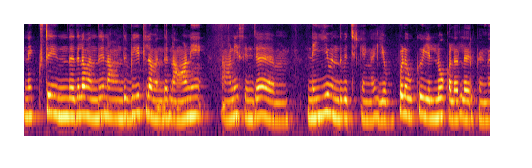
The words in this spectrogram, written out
நெக்ஸ்ட்டு இந்த இதில் வந்து நான் வந்து வீட்டில் வந்து நானே நானே செஞ்ச நெய் வந்து வச்சுருக்கேங்க. எவ்வளவுக்கு எல்லோ கலரில் இருக்குங்க.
